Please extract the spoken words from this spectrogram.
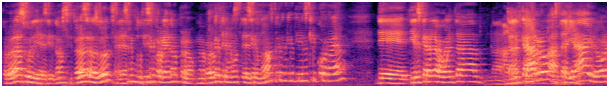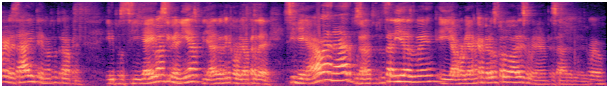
color azul. Y decía, no, si tú eres el azul, salías en putiza corriendo. Pero me acuerdo que teníamos, decíamos, no, es que tienes que correr. De, tienes que darle la vuelta a tal carro hasta allá y luego regresar y que no te atrapen. Y pues si ya ibas y venías, pues ya de repente volvió a perder. Si llegaba a ganar, pues ahora tú te salías, güey, y ya volvían a cambiar los colores y volvían a empezar el, el juego.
